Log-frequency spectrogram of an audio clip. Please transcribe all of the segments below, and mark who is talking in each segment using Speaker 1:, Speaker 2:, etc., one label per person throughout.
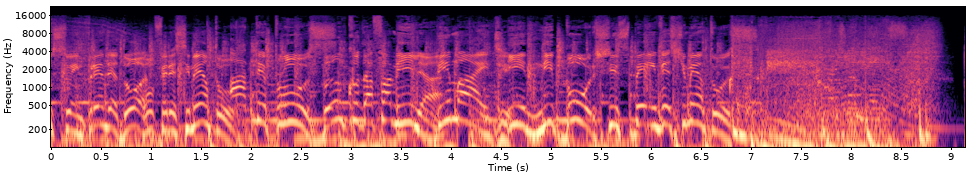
Speaker 1: Pulso Empreendedor. Oferecimento AT Plus, Banco da Família, B-Mind e Nipur XP Investimentos.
